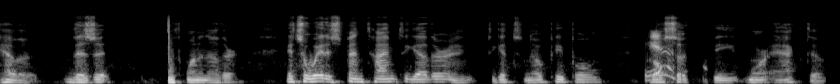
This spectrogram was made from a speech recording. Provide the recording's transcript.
have a visit with one another it's a way to spend time together and to get to know people but Yeah, also to be more active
